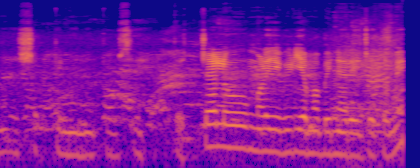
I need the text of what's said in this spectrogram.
મારા શક્તિમાન પૂ છે. તો ચાલો મળીએ વિડીયામાં બન્યા રહેજો તમે.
